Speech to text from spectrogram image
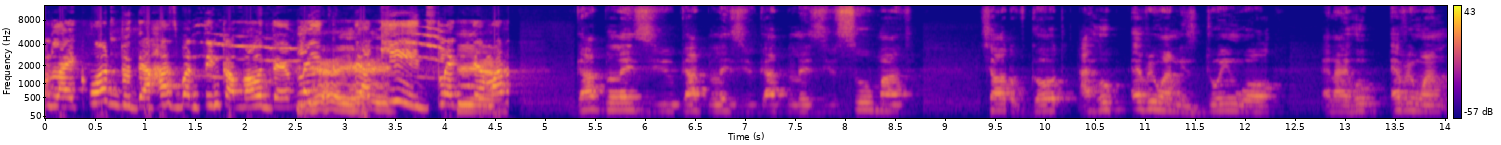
I'm like, what do their husband think about them? Like Yeah, yeah, their yeah. kids, like Yeah. their mother. God bless you. God bless you. God bless you so much, child of God. I hope everyone is doing well, and I hope everyone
